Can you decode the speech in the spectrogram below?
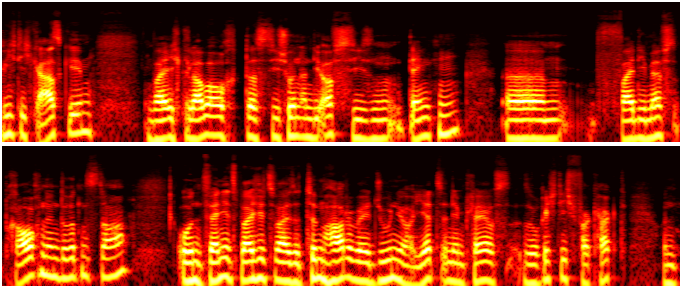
richtig Gas geben, weil ich glaube auch, dass sie schon an die Offseason denken, ähm, weil die Mavs brauchen einen dritten Star. Und wenn jetzt beispielsweise Tim Hardaway Jr. jetzt in den Playoffs so richtig verkackt und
